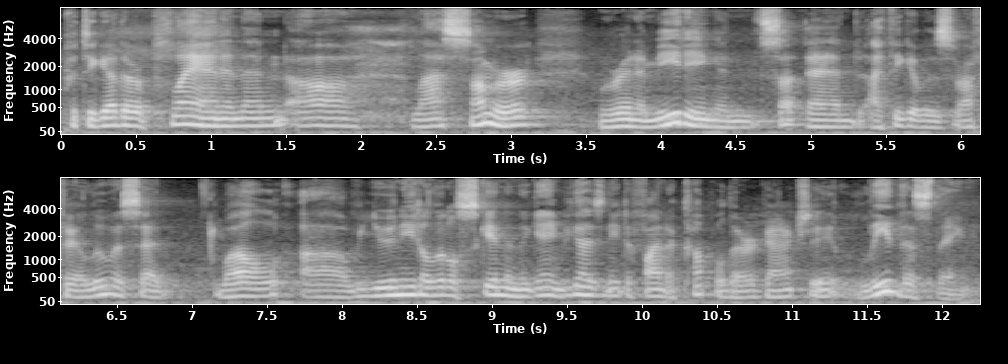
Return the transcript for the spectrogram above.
put together a plan. And then uh, last summer, we were in a meeting, and and I think it was Rafael Lewis said, "Well, uh, you need a little skin in the game. You guys need to find a couple that can actually lead this thing."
